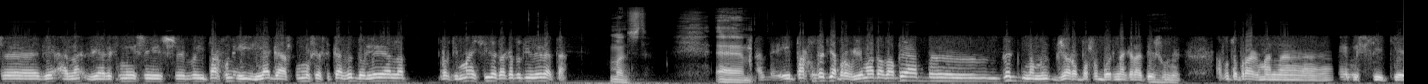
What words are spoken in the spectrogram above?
ε, διαρρυθμίσεις ε, υπάρχουν η Λέγκα ας πούμε ουσιαστικά δεν το λέει αλλά προτιμάει 1000% τη λιρέτα. Μάλιστα ε, Υπάρχουν τέτοια προβλήματα τα οποία ε, δεν ξέρω πόσο μπορεί να κρατήσουν αυτό το πράγμα να ενισχύει και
